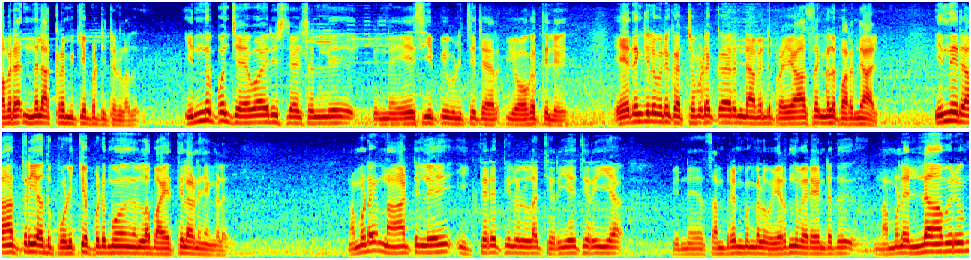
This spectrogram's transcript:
അവരെ ഇന്നലെ ആക്രമിക്കപ്പെട്ടിട്ടുള്ളത്. ഇന്നിപ്പം ചേവാരി സ്റ്റേഷനിൽ പിന്നെ എ സി പി വിളിച്ച ചേർ യോഗത്തിൽ ഏതെങ്കിലും ഒരു കച്ചവടക്കാരൻ അവന്റെ പ്രയാസങ്ങൾ പറഞ്ഞാൽ ഇന്ന് രാത്രി അത് പൊളിക്കപ്പെടുമോ എന്നുള്ള ഭയത്തിലാണ് ഞങ്ങൾ നമ്മുടെ നാട്ടിലെ ഇത്തരത്തിലുള്ള ചെറിയ ചെറിയ പിന്നെ സംരംഭങ്ങൾ ഉയർന്നു വരേണ്ടത് നമ്മളെല്ലാവരും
